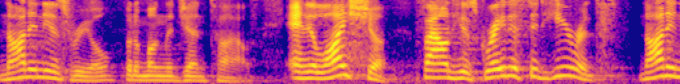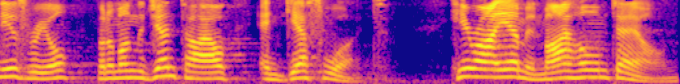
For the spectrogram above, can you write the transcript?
not in Israel, but among the Gentiles. And Elisha found his greatest adherents, not in Israel, but among the Gentiles. And guess what? Here I am in my hometown,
